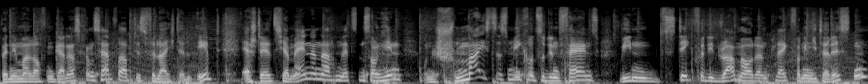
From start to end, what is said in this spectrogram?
Wenn ihr mal auf einem Gunners-Konzert war, habt ihr es vielleicht erlebt. Er stellt sich am Ende nach dem letzten Song hin und schmeißt das Mikro zu den Fans wie ein Stick für die Drummer oder ein Plug von den Gitarristen.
